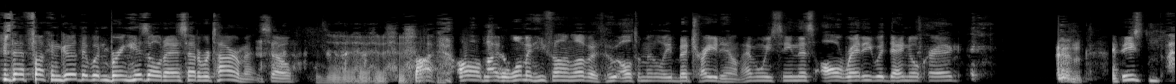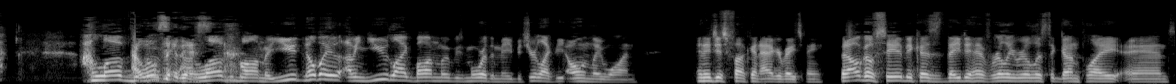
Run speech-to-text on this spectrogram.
He's that fucking good they wouldn't bring his old ass out of retirement. So, by, oh, by the woman he fell in love with, who ultimately betrayed him. Haven't we seen this already with Daniel Craig? These, I love. The I will movie. say this. I love the Bond movie. You nobody. I mean, you like Bond movies more than me, but you're like the only one. and it just fucking aggravates me. But I'll go see it because they do have really realistic gunplay, and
